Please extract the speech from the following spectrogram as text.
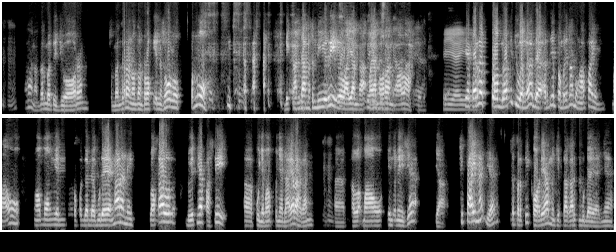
Mhm. ah, nonton batu tujuh orang. Sementara nonton Rock in Solo penuh. di kandang sendiri wayang wayang orang kalah. Iya. gitu. Iya, iya. Ya karena programnya juga nggak ada. Artinya pemerintah mau ngapain? Mau ngomongin propaganda budaya yang mana nih? Lokal duitnya pasti eh, punya punya daerah kan. Eh, kalau mau Indonesia ya ciptain aja. Seperti Korea menciptakan budayanya,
